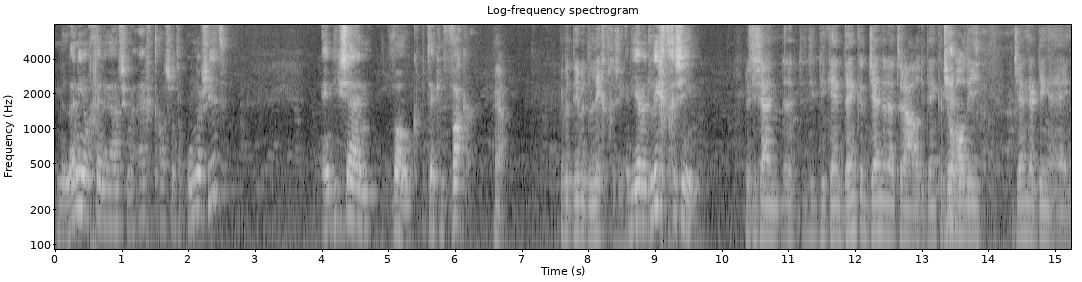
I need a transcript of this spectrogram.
millennial generatie, maar eigenlijk alles wat eronder zit. En die zijn woke, betekent wakker. Ja. Die hebben, die hebben het licht gezien. En die hebben het licht gezien. Dus die, zijn, eh, die, die, denken genderneutraal, die denken door al die genderdingen heen.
